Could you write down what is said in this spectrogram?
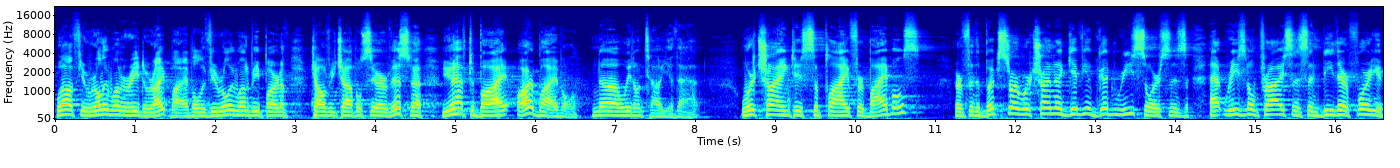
well, if you really want to read the right Bible, if you really want to be part of Calvary Chapel Sierra Vista, you have to buy our Bible. No, we don't tell you that. We're trying to supply for Bibles or for the bookstore, we're trying to give you good resources at reasonable prices and be there for you.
